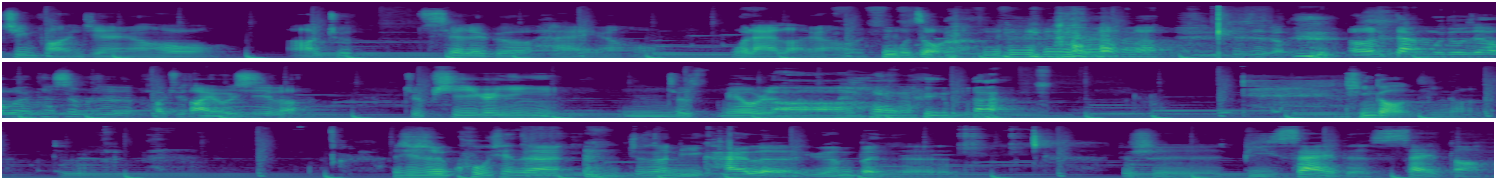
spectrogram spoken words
进房间，然后啊就 say 了个嗨，然后我来了，然后我走了 就这种，然后弹幕都在问他是不是跑去打游戏了，就 P 一个阴影，嗯，就没有人了，哦，明白。挺搞的，挺搞的。那其实酷现在就算离开了原本的，就是比赛的赛道，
